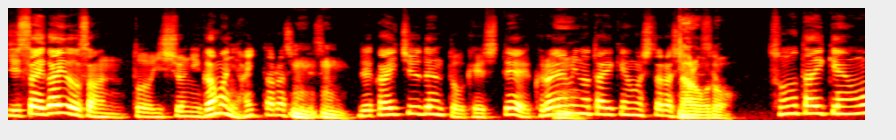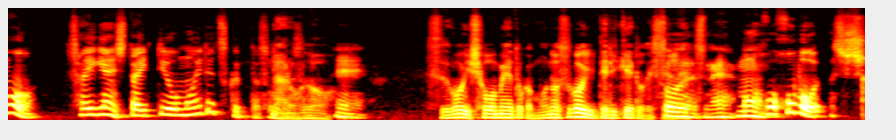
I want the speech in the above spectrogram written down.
実際ガイドさんと一緒にガマに入ったらしいんですよ。うんうん。で懐中電灯を消して暗闇の体験をしたらしいんですよ。なるほど。その体験を再現したいっていう思いで作ったそうです。なるほど。ええ。すごい照明とかものすごいデリケートでしたよね。そうですね。もうほほぼし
